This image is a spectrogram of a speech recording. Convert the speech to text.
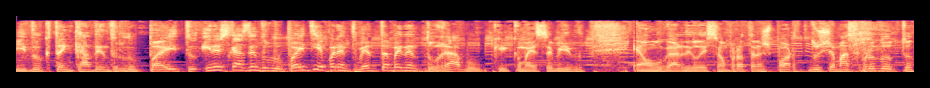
e do que tem cá dentro do peito, e neste caso dentro do peito e aparentemente também dentro do rabo, que, como é sabido, é um lugar de eleição para o transporte do chamado produto.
